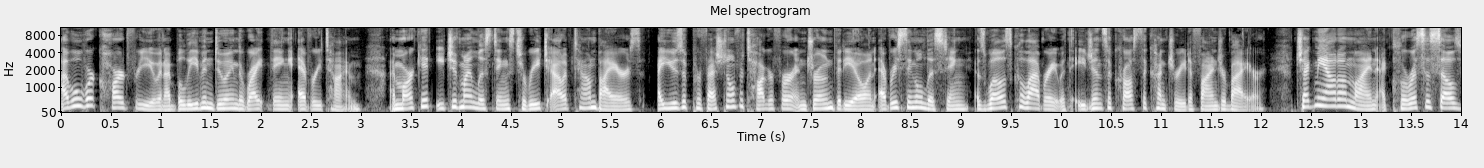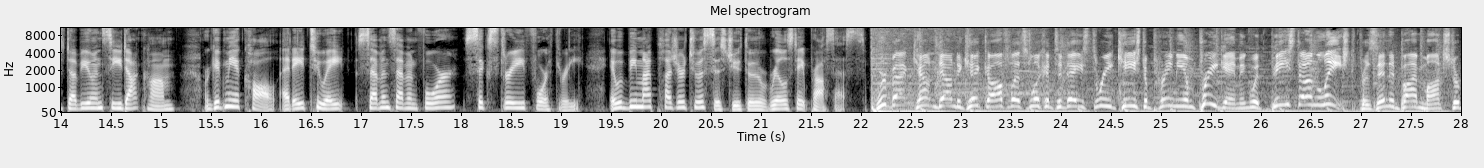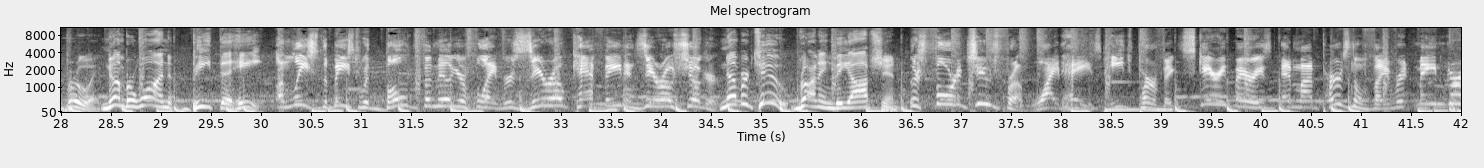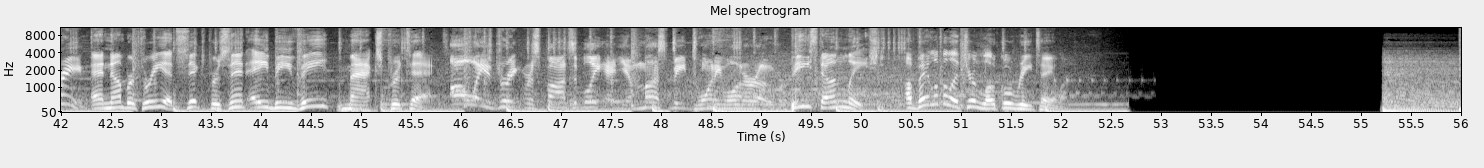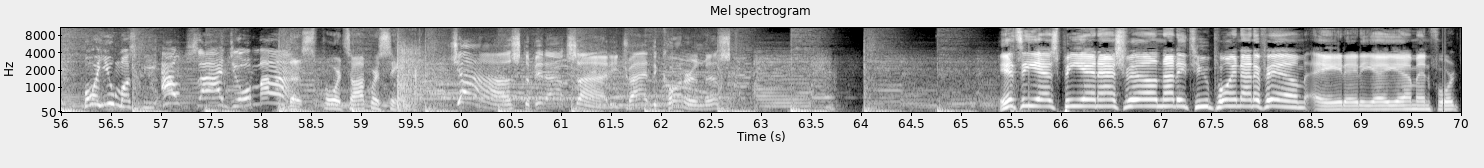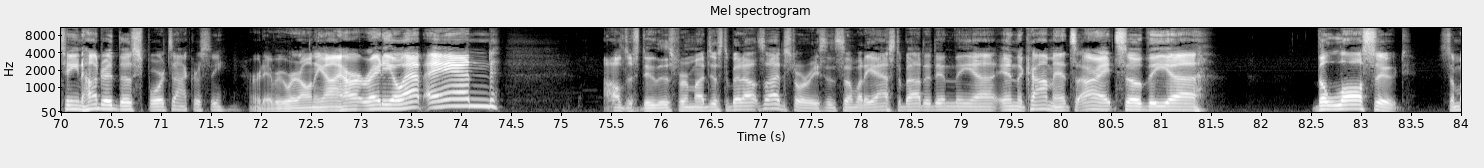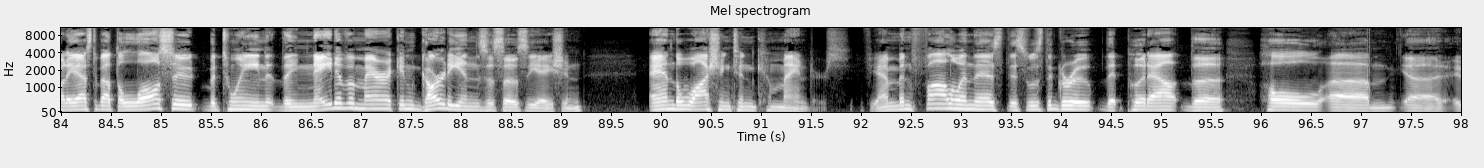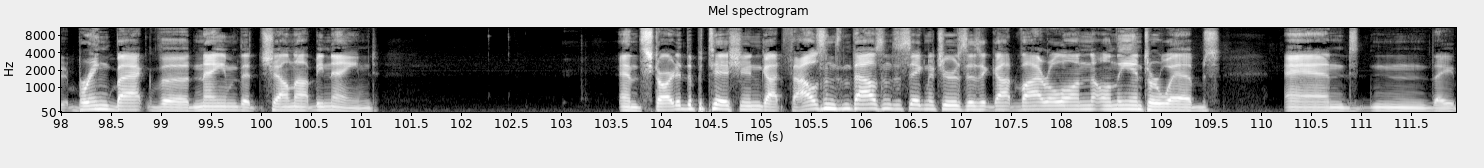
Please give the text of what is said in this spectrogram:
I will work hard for you, and I believe in doing the right thing every time. I market each of my listings to reach out of town buyers. I use a professional photographer and drone video on every single listing, as well as collaborate with agents across the country to find your buyer. Check me out online at clarissasellswnc.com or give me a call at 828 774 6343. It would be my pleasure to assist you through the real estate process. We're back counting down to kickoff. Let's look at today's three keys to premium pre-gaming with Beast Unleashed, presented by Monster Brewing. Number one, beat the Unleash the beast with bold, familiar flavors, zero caffeine, and zero sugar. Number two, running the option. There's four to choose from White Haze, Peach Perfect, Scary Berries, and my personal favorite, Mean Green. And number three, at 6% ABV, Max Protect. Always drink responsibly, and you must be 21 or over. Beast Unleashed, available at your local retailer. You must be outside your mind. The Sportsocracy. Just a bit outside. He tried the corner and missed. It's ESPN Asheville 92.9 FM, 880 AM and 1400, the Sportsocracy. Heard everywhere on the iHeartRadio app. And I'll just do this for my just a bit outside story since somebody asked about it in the uh, in the comments. All right, so the uh, the lawsuit. Somebody asked about the lawsuit between the Native American Guardians Association and the Washington Commanders. If you haven't been following this, this was the group that put out the whole um, uh, bring back the name that shall not be named and started the petition, got thousands and thousands of signatures as it got viral on on the interwebs, and mm, they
